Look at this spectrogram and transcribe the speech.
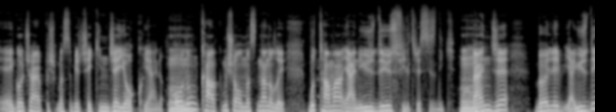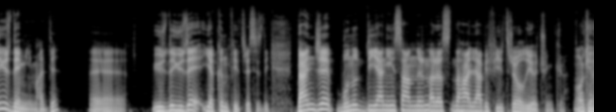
ego çarpışması bir çekince yok yani. Hı. Onun kalkmış olmasından dolayı bu tamam yani yüzde yüz filtresizlik. Hı hı. Bence böyle ya yüzde yüz demeyeyim hadi. Ee, Yüzde yüze yakın filtresizlik. Bence bunu diyen insanların arasında hala bir filtre oluyor çünkü. Okey.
